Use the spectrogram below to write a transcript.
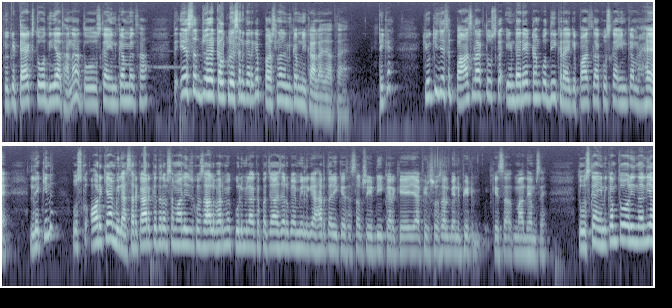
क्योंकि टैक्स तो दिया था ना तो उसका इनकम में था। तो ये सब जो है कैलकुलेशन करके पर्सनल इनकम निकाला जाता है। ठीक है? क्योंकि जैसे पाँच लाख तो उसका इनडायरेक्ट हमको दिख रहा है कि पाँच लाख उसका इनकम है, लेकिन उसको और क्या मिला? सरकार की तरफ़ से मान लीजिए उसको साल भर में कुल मिला के पचास हज़ार रुपया मिल गया हर तरीके से सब्सिडी करके या फिर सोशल बेनिफिट के माध्यम से। तो उसका इनकम तो ओरिजिनली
